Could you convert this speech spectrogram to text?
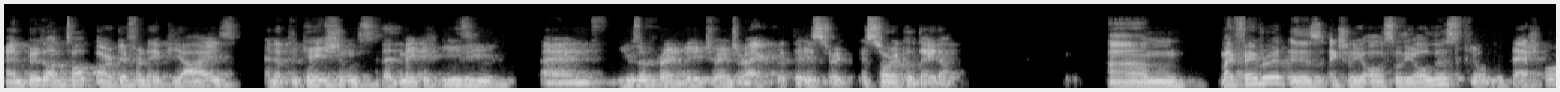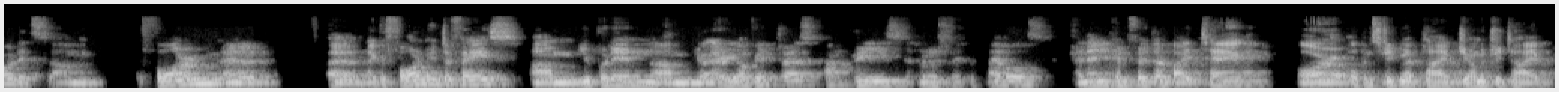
and built on top are different APIs and applications that make it easy and user-friendly to interact with the history, historical data. Um, my favorite is actually also the oldest, the dashboard. It's um, a form, uh, uh, like a form interface. Um, you put in um, your area of interest, countries, administrative levels, and then you can filter by tag or OpenStreetMap type, geometry type,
